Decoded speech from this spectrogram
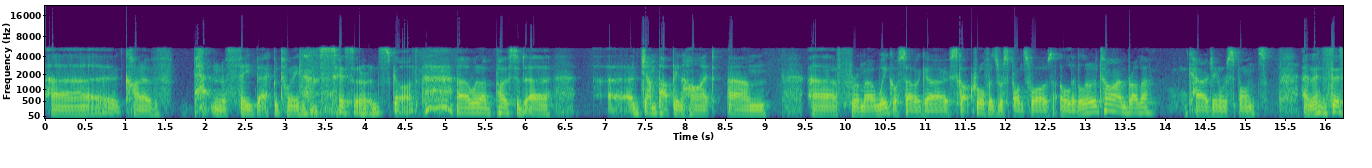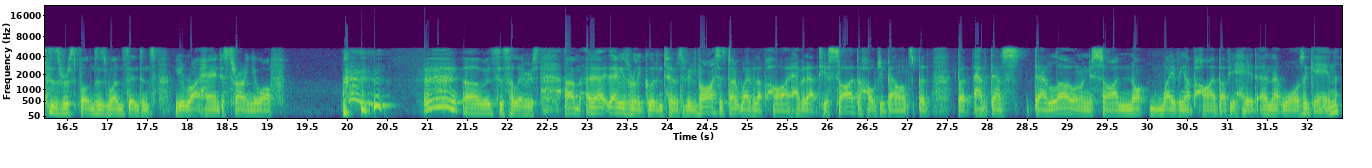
uh, kind of pattern of feedback between Cesar and Scott. Uh, when I posted a, a, jump up in height um, uh, from a week or so ago, Scott Crawford's response was, A little at a time, brother. Encouraging response. And then Cesar's response is one sentence Your right hand is throwing you off. um, it's just hilarious. Um, and that, that was really good in terms of advice. Is don't wave it up high. Have it out to your side to hold your balance, but but have it down down low and on your side, not waving up high above your head. And that was again.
